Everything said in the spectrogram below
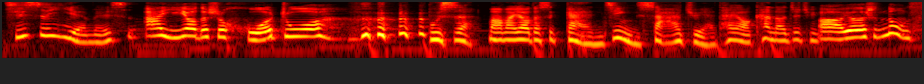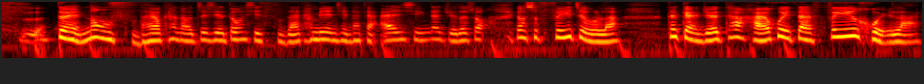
其实也没事。阿姨要的是活捉 不是，妈妈要的是赶尽杀绝，她要看到这群啊，要的是弄死。对弄死，她要看到这些东西死在她面前，她才安心。她觉得说，要是飞走了，她感觉她还会再飞回来。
